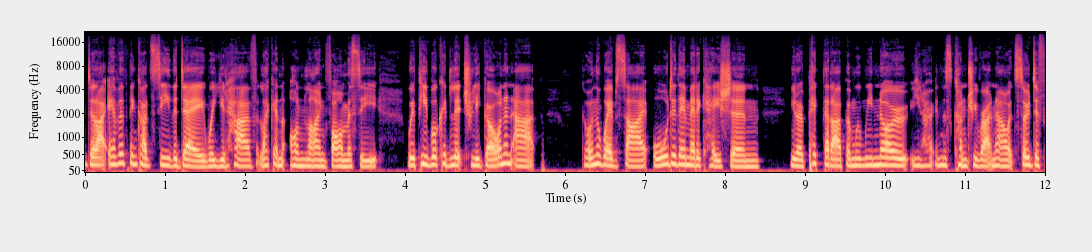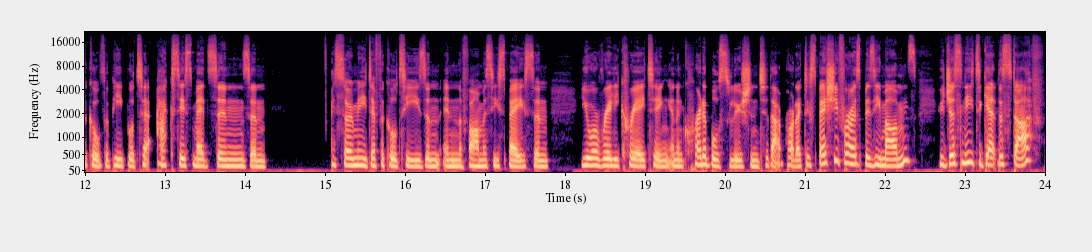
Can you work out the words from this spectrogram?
Did I ever think I'd see the day where you'd have like an online pharmacy where people could literally go on an app, go on the website, order their medication, you know, pick that up. And when we know, you know, in this country right now, it's so difficult for people to access medicines and so many difficulties in, in the pharmacy space. And you are really creating an incredible solution to that product, especially for us busy mums who just need to get the stuff.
